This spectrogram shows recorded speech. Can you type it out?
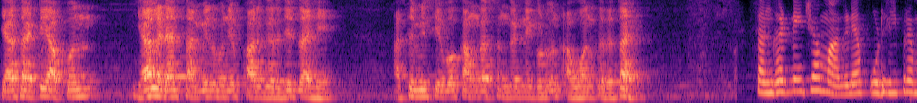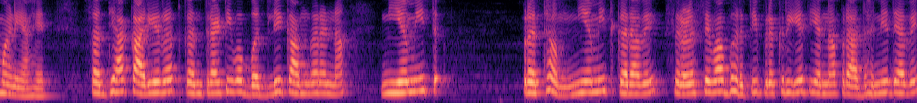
त्यासाठी आपण ह्या लढ्यात सामील होणे फार गरजेचं आहे असं मी सेवक कामगार संघटनेकडून आवाहन करत आहे. संघटनेच्या मागण्या पुढीलप्रमाणे आहेत. सध्या कार्यरत कंत्राटी व बदली कामगारांना नियमित प्रथम नियमित करावे सरळसेवा भरती प्रक्रियेत यांना प्राधान्य द्यावे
